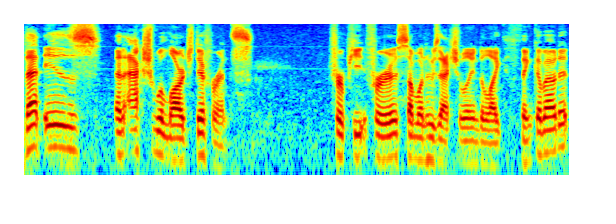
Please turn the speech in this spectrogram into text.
that is an actual large difference for pe- for someone who's actually willing to like think about it.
